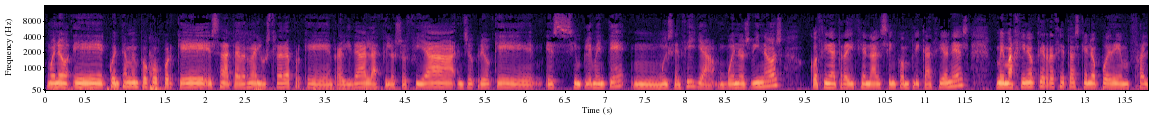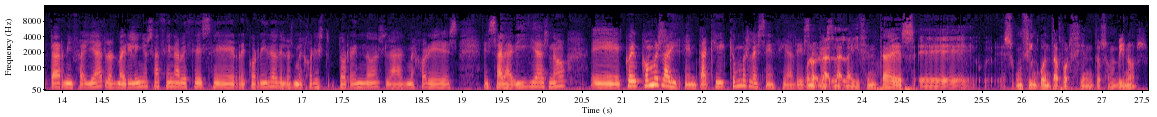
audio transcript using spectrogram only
Bueno, eh, cuéntame un poco por qué esa taberna ilustrada, porque en realidad la filosofía yo creo que es simplemente mm, muy sencilla. Buenos vinos, cocina tradicional sin complicaciones. Me imagino que recetas que no pueden faltar ni fallar. Los madrileños hacen a veces eh, recorrido de los mejores torrendos, las mejores ensaladillas, ¿no? Eh, ¿Cómo es la Vicenta? ¿Qué, ¿Cómo es la esencia de? Bueno, la, Vicenta es, es un 50% son vinos,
